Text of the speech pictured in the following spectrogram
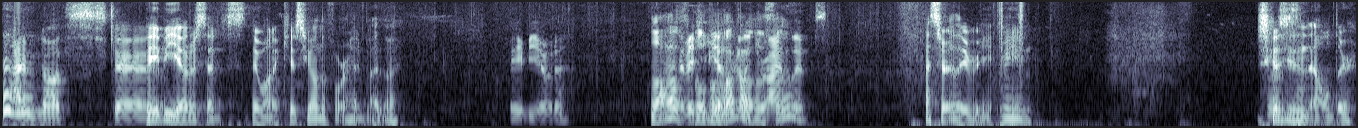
I'm not scared. Baby Yoda said they want to kiss you on the forehead, by the way. Baby Yoda. I bet you he has really dry lips. That's really re- mean. Just because he's an elder.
